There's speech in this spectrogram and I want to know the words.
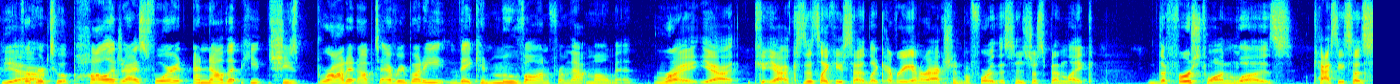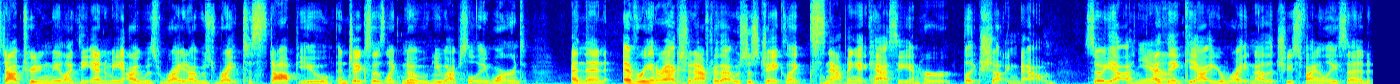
Yeah. for her to apologize for it, and now that he she's brought it up to everybody, they can move on from that moment. Right. Yeah. Yeah. Because it's like you said, like every interaction before this has just been like the first one was Cassie says, Stop treating me like the enemy. I was right. I was right to stop you. And Jake says, like, no, you mm-hmm. absolutely weren't. And then every interaction after that was just Jake like snapping at Cassie and her like shutting down. So yeah, I think yeah, you're right. Now that she's finally said,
